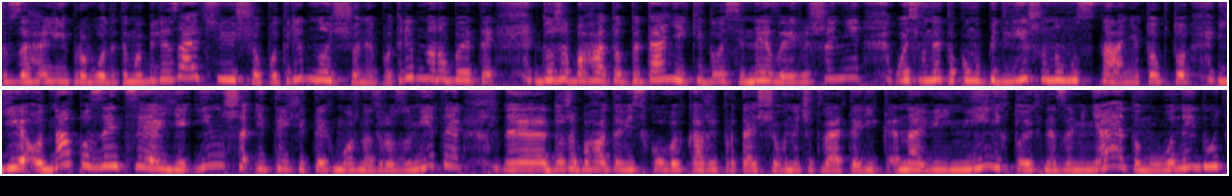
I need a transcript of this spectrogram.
взагалі проводити мобілізацію, що потрібно, що не потрібно робити. Дуже багато питань, які досі не вирішені. Ось вони такому підвішеному стані. Тобто є одна позиція, є інша, і тих, і тих можна зрозуміти. Е, Дуже багато військових кажуть про те, що вони четвертий рік на війні, ніхто їх не заміняє, тому вони йдуть.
